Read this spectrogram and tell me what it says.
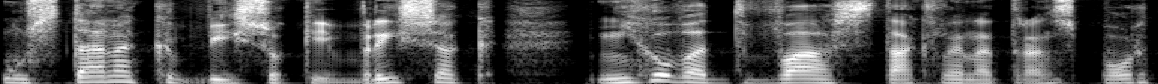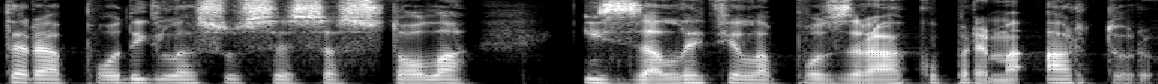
Ustanak visoki vrisak, njihova dva staklena transportera podigla su se sa stola i zaletjela po zraku prema Arturu,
